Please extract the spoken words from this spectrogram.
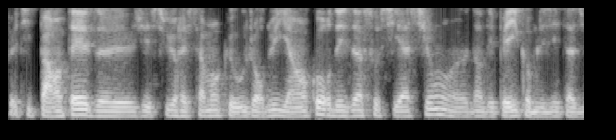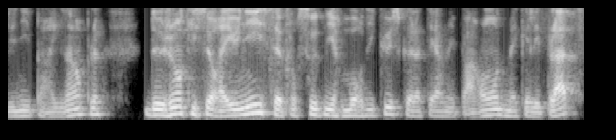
Petite parenthèse, euh, j'ai su récemment qu'aujourd'hui, il y a encore des associations euh, dans des pays comme les États-Unis, par exemple, de gens qui se réunissent pour soutenir mordicus que la Terre n'est pas ronde, mais qu'elle est plate,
